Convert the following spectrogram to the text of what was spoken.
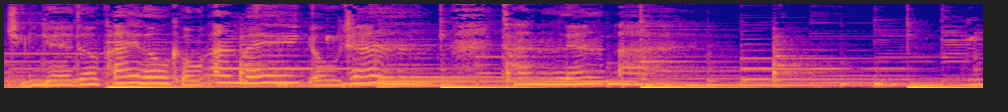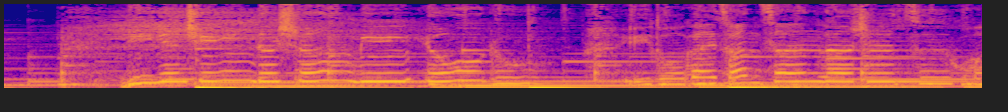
今夜的牌楼口岸没有人谈恋爱。你年轻的生命犹如一朵白灿灿的栀子花，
